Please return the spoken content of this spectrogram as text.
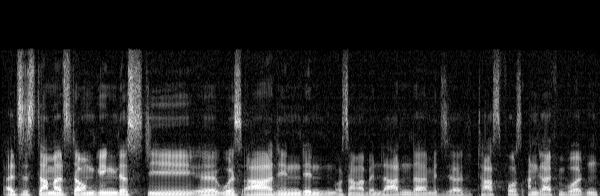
als es damals darum ging, dass die äh, USA den, den Osama bin Laden da mit dieser Taskforce angreifen wollten,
